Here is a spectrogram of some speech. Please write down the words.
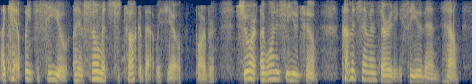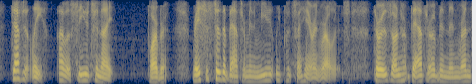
I can't wait to see you. I have so much to talk about with you, Barbara. Sure, I want to see you too. Come at 7.30. See you then. Hal. Definitely. I will see you tonight. Barbara races to the bathroom and immediately puts her hair in rollers, throws on her bathrobe, and then runs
